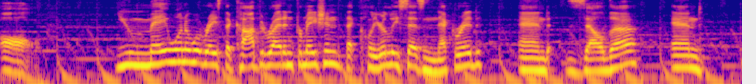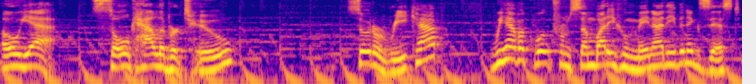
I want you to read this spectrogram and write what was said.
all, you may want to erase the copyright information that clearly says Necrid and Zelda and, oh yeah, Soul Calibur 2? So to recap, we have a quote from somebody who may not even exist,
